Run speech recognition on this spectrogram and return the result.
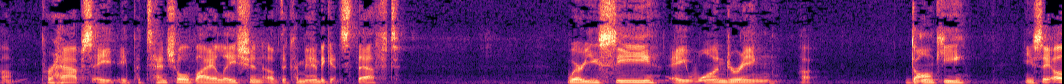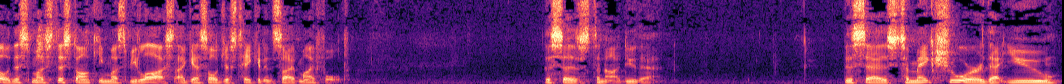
um, perhaps a, a potential violation of the command against theft, where you see a wandering uh, donkey You say, oh, this, must, this donkey must be lost. I guess I'll just take it inside my fold. This says to not do that. This says to make sure that you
